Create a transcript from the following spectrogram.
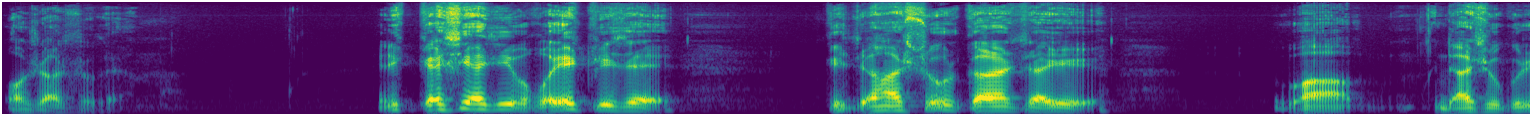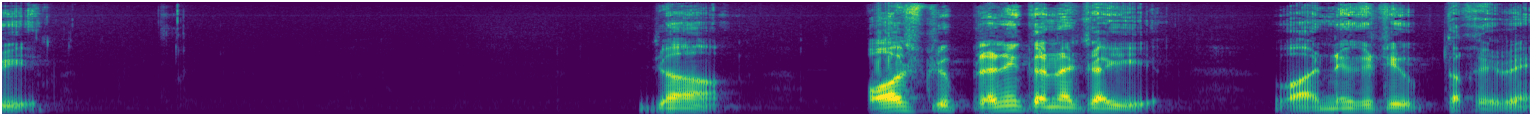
پہنچا سکے یعنی کیسی عجیب ایک چیز ہے کہ جہاں شکر کرنا چاہیے وہاں نا جہاں پازیٹیو پلاننگ کرنا چاہیے وہاں نگیٹیو تقریریں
